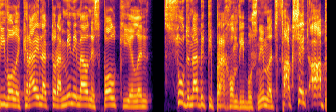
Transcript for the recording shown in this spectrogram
ty vole krajina, ktorá minimálne spolky je len súd nabitý prachom výbušným, let's fuck shit up!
